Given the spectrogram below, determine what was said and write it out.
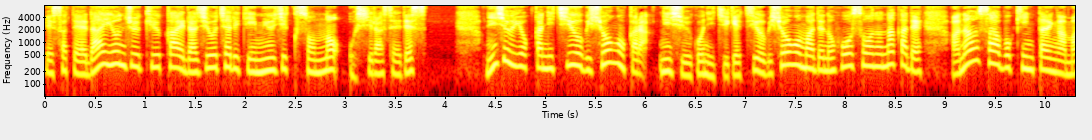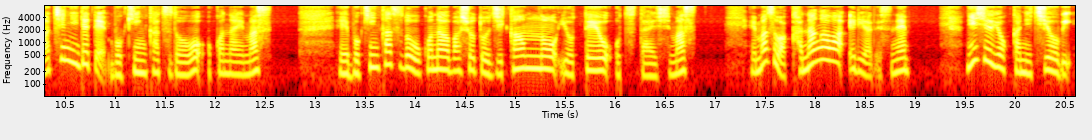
えさて、第49回ラジオチャリティミュージックソンのお知らせです。24日日曜日正午から25日月曜日正午までの放送の中で、アナウンサー募金隊が街に出て募金活動を行います。え募金活動を行う場所と時間の予定をお伝えします。えまずは神奈川エリアですね。24日日曜日、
